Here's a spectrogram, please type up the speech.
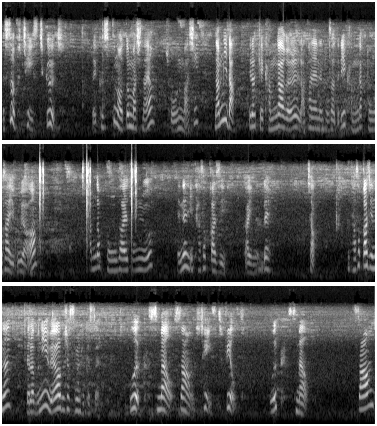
The soup tastes good. 네, 그 스프는 어떤 맛이 나요? 좋은 맛이 납니다. 이렇게 감각을 나타내는 동사들이 감각 동사이고요. 감각 동사의 종류에는 이 다섯 가지가 있는데, 자, 이 다섯 가지는 여러분이 외워두셨으면 좋겠어요. Look, smell, sound, taste, feel. Look, smell, sound,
